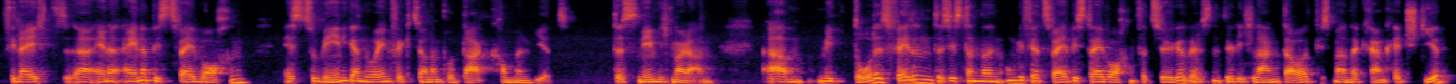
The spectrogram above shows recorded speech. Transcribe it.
vielleicht äh, einer, einer bis zwei Wochen es zu weniger Neuinfektionen pro Tag kommen wird. Das nehme ich mal an. Ähm, mit Todesfällen, das ist dann, dann ungefähr zwei bis drei Wochen verzögert, weil es natürlich lang dauert, bis man an der Krankheit stirbt.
